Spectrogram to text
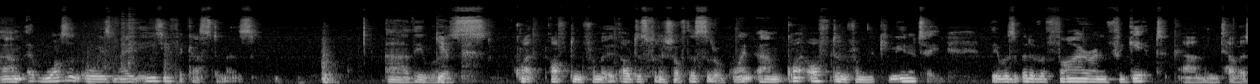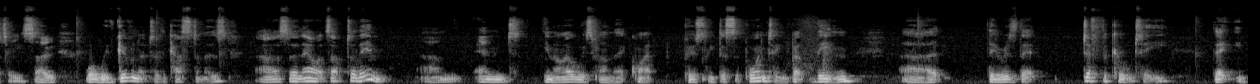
um, it wasn't always made easy for customers. Uh, there was yep. quite often from I'll just finish off this little point. Um, quite often from the community, there was a bit of a fire and forget um, mentality. So, well, we've given it to the customers, uh, so now it's up to them. Um, and you know, I always found that quite personally disappointing. But then uh, there is that difficulty that you,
